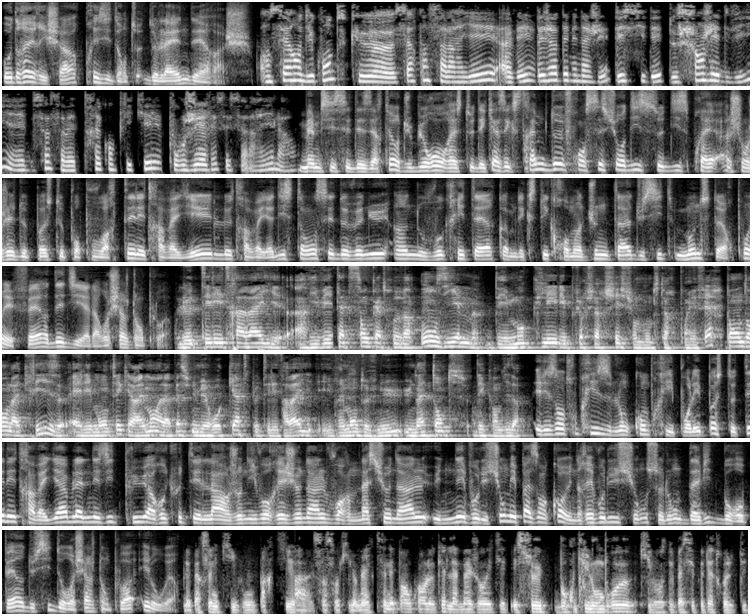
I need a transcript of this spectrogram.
Audrey Richard, présidente de la NDRH. On s'est rendu compte que euh, certains salariés avaient déjà déménagé, décidé de changer de vie et ça, ça va être très compliqué pour gérer ces salariés-là. Même si ces déserteurs du bureau restent des cas extrêmes, deux Français sur dix se disent prêts à changer de poste pour pouvoir télétravailler. Le travail à distance est devenu un nouveau critère, comme l'explique Romain Junta du site monster.fr dédié à la recherche d'emploi. Le télétravail arrivait 491e des mots-clés les plus recherchés sur monster.fr. Pendant la crise, elle est montée carrément à la place numéro 4. Le télétravail est vraiment devenu une attente des candidats. Et les entreprises l'ont compris. Pour les postes télétravaillables, elles n'hésitent plus à recruter large au niveau régional, voire national. Une évolution, mais pas encore une révolution, selon David Beaurepaire du site de recherche d'emploi HelloWork. les personnes qui vont partir à 500 km. Ce n'est pas encore le cas de la majorité. Et ceux beaucoup plus nombreux qui vont se dépasser peut-être de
